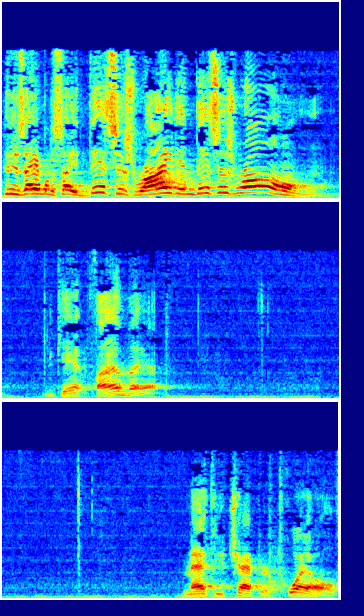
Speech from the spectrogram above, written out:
who is able to say, this is right and this is wrong? You can't find that. Matthew chapter 12,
